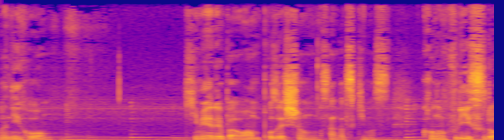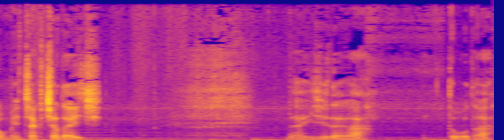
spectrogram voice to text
まあ2本。決めればワンポゼッション差がつきます。このフリースローめちゃくちゃ大事。大事だがどうだ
